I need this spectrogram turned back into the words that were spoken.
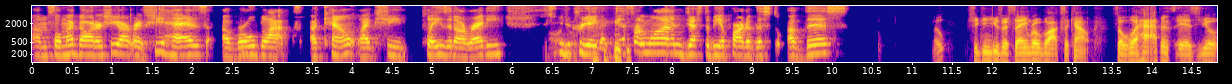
um, so my daughter, she already, she has a Roblox account, like she plays it already. She need to create a different one just to be a part of this, of this? Nope. She can use her same Roblox account. So what happens is you'll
